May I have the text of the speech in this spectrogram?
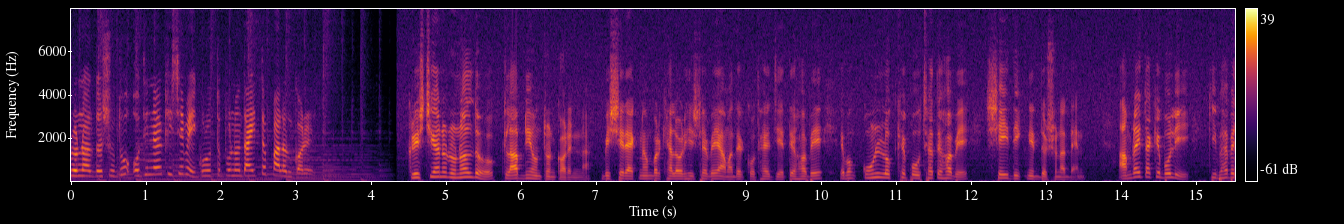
রোনালদো শুধু অধিনায়ক হিসেবেই গুরুত্বপূর্ণ দায়িত্ব পালন করেন। ক্রিস্টিয়ানো রোনালদো ক্লাব নিয়ন্ত্রণ করেন না। বিশ্বের এক নম্বর খেলোয়াড় হিসেবে আমাদের কোথায় যেতে হবে এবং কোন লক্ষ্যে পৌঁছাতে হবে সেই দিক নির্দেশনা দেন। আমরাই তাকে বলি কীভাবে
